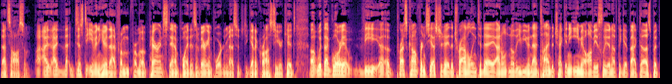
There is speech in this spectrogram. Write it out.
That's awesome. I, I that, just to even hear that from from a parent standpoint is a very important message to get across to your kids. Uh, with that, Gloria, the uh, press conference yesterday, the traveling today. I don't know that you've even had time to check any email. Obviously, enough to get back to us. But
